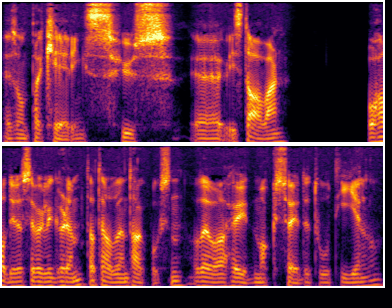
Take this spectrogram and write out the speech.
et sånt parkeringshus eh, i Stavern. Og hadde jo selvfølgelig glemt at jeg hadde den takboksen, og det var høyde, maks høyde 210 eller noe.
